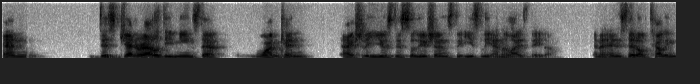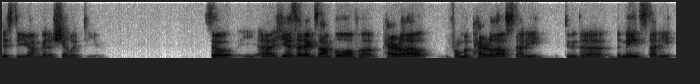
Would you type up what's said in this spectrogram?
And this generality means that one can actually use these solutions to easily analyze data. And, and instead of telling this to you, I'm going to show it to you. So uh, here's an example of a parallel from a parallel study to the, the main study.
